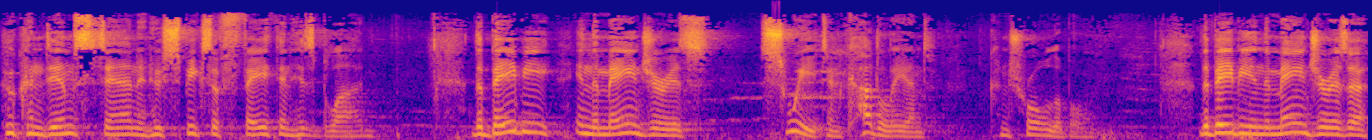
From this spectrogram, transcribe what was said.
who condemns sin and who speaks of faith in his blood. The baby in the manger is sweet and cuddly and controllable. The baby in the manger is a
